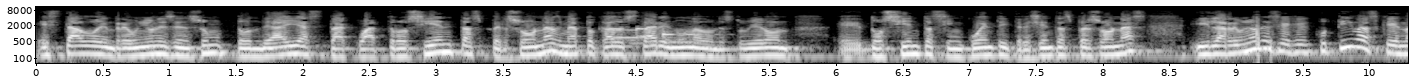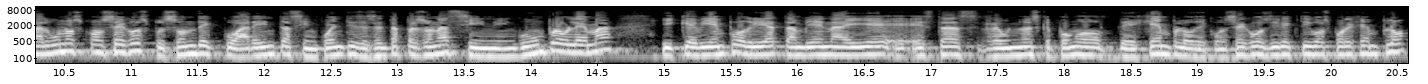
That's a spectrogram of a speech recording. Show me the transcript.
estado en reuniones en Zoom donde hay hasta 400 personas, me ha tocado estar en una donde estuvieron eh, 250 y 300 personas y las reuniones ejecutivas que en algunos consejos pues son de 40, 50 y 60 personas sin ningún problema y que bien podría también ahí eh, estas reuniones que pongo de ejemplo de consejos directivos por ejemplo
